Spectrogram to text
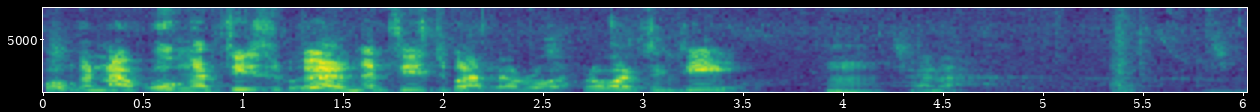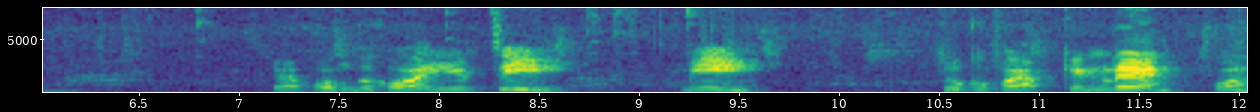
ผมกันนับโอ้เงินสี่สิบเออเงินสี่สิบบาทเราเราเราว่าสิ่งที่อืมนั่นน่ะแต่ผมก็ขอให้เอฟซีมีสุขภาพแข็งแรงความ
